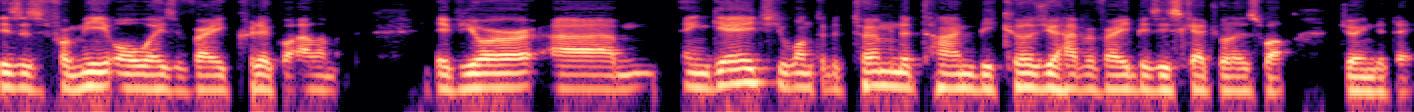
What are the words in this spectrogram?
this is for me always a very critical element. If you're um, engaged, you want to determine the time because you have a very busy schedule as well during the day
